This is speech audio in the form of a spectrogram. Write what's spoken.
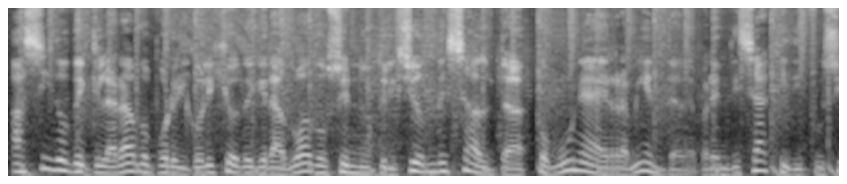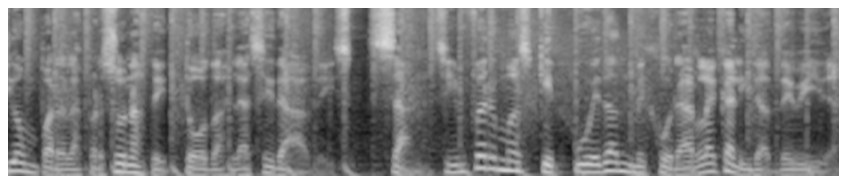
ha sido declarado por el Colegio de Graduados en Nutrición de Salta como una herramienta de aprendizaje y difusión para las personas de todas las edades, sanas y enfermas que puedan mejorar la calidad de vida.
